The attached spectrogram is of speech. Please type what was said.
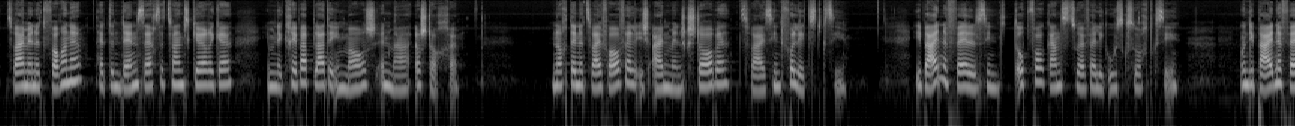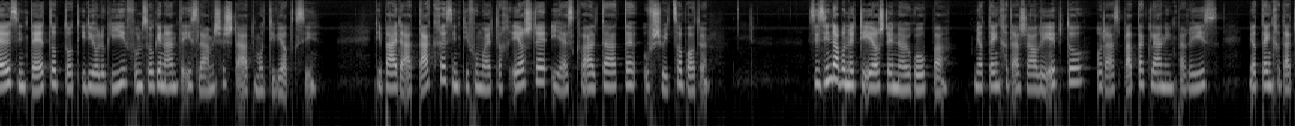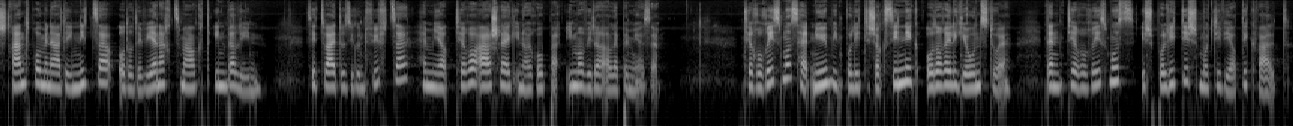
Zwei Monate vorher hat ein dann 26-Jähriger in einem Kebabladen in Marsch einen Mann erstochen. Nach diesen zwei Vorfällen ist ein Mensch gestorben, zwei sind verletzt gewesen. In beiden Fällen sind die Opfer ganz zufällig ausgesucht gewesen. Und in beiden Fällen sind Täter dort Ideologie vom sogenannten Islamischen Staat motiviert gewesen. Die beiden Attacken sind die vermutlich ersten IS-Gewalttaten auf Schweizer Boden. Sie sind aber nicht die ersten in Europa. Wir denken an Charlie Hebdo oder an das Bataclan in Paris. Wir denken an die Strandpromenade in Nizza oder den Weihnachtsmarkt in Berlin. Seit 2015 haben wir Terroranschläge in Europa immer wieder erleben müssen. Terrorismus hat nichts mit politischer Gesinnung oder Religion zu tun, denn Terrorismus ist politisch motivierte Gewalt.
